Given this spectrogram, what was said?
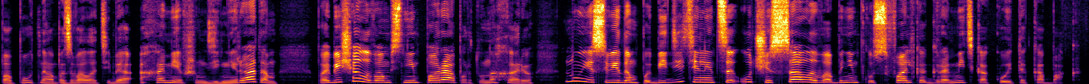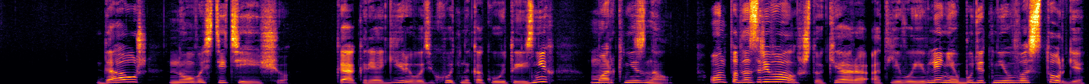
попутно обозвала тебя охамевшим дегенератом, пообещала вам с ним по рапорту на Харю, ну и с видом победительницы учесала в обнимку с Фалька громить какой-то кабак. Да уж, новости те еще. Как реагировать хоть на какую-то из них, Марк не знал. Он подозревал, что Киара от его явления будет не в восторге,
